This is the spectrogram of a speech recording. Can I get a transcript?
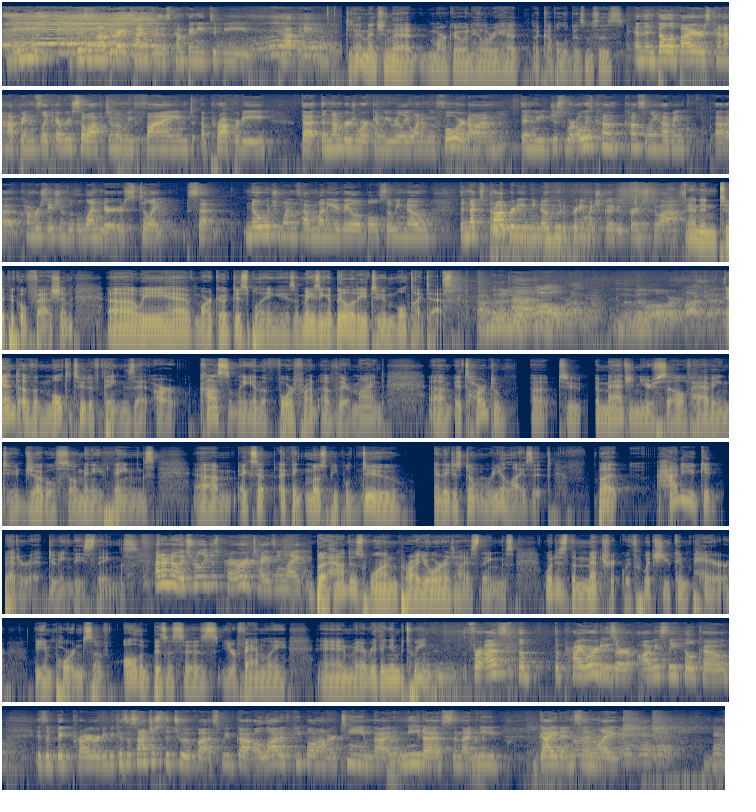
maybe this is not the right time for this company to be happening. Did I mention that Marco and Hillary had a couple of businesses? And then Bella Buyers kind of happens like every so often when we find a property that the numbers work and we really want to move forward on, then we just, we're always con- constantly having uh, conversations with lenders to like set, know which ones have money available so we know the next property, we know who to pretty much go to first to ask. And in typical fashion, uh, we have Marco displaying his amazing ability to multitask. I'm gonna do a bottle run in the middle of our podcast. and of the multitude of things that are constantly in the forefront of their mind. Um, it's hard to uh, to imagine yourself having to juggle so many things. Um, except I think most people do, and they just don't realize it. But how do you get better at doing these things? I don't know, it's really just prioritizing like But how does one prioritize things? What is the metric with which you compare the importance of all the businesses, your family, and everything in between? for us the the priorities are obviously Hilco is a big priority because it's not just the two of us. We've got a lot of people on our team that Right. need us and that Right. need guidance and like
